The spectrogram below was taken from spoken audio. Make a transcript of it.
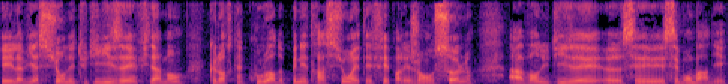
Et l'aviation n'est utilisée, finalement, que lorsqu'un couloir de pénétration a été fait par les gens au sol, avant d'utiliser euh, ces, ces bombardiers.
